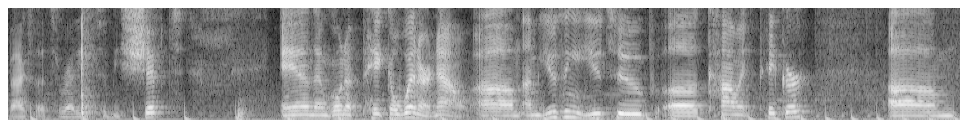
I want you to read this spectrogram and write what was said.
back so it's ready to be shipped and I'm going to pick a winner. Now, um, I'm using a YouTube uh, comment picker. Um,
